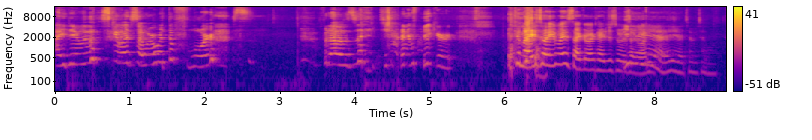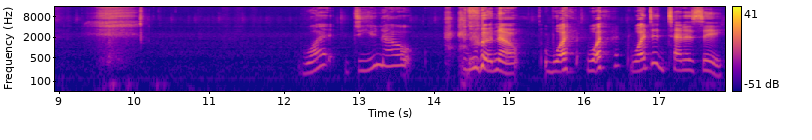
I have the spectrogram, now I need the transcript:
I knew it was going somewhere with the floors, but I was like, trying to figure. Out. Can I tell you my second one? Can I just do my Yeah, second yeah, one? yeah, yeah. Tell me second one. What do you know? no. What what what did Tennessee?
